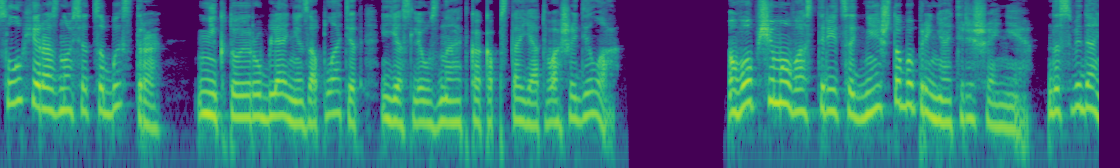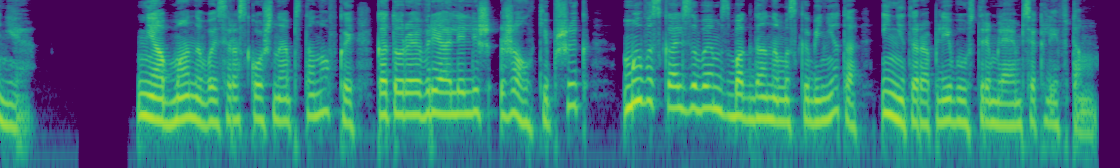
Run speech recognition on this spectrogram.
Слухи разносятся быстро. Никто и рубля не заплатит, если узнает, как обстоят ваши дела. В общем, у вас 30 дней, чтобы принять решение. До свидания. Не обманываясь роскошной обстановкой, которая в реале лишь жалкий пшик, мы выскальзываем с Богданом из кабинета и неторопливо устремляемся к лифтам.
